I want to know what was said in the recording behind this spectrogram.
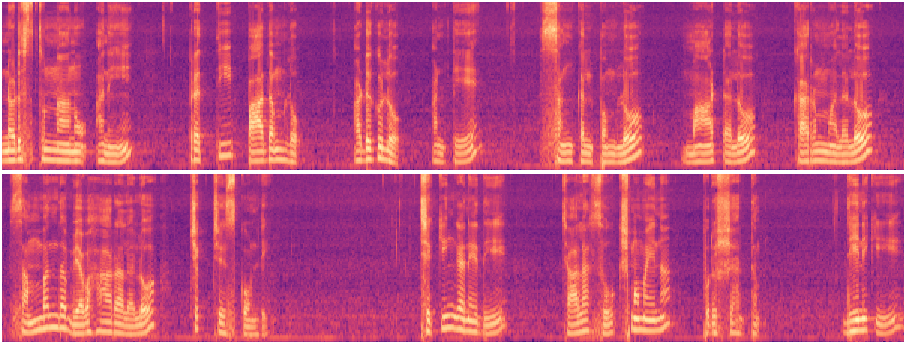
నడుస్తున్నాను అని ప్రతి పాదంలో అడుగులో అంటే సంకల్పంలో మాటలో కర్మలలో సంబంధ వ్యవహారాలలో చెక్ చేసుకోండి. చెక్కింగ్ అనేది చాలా సూక్ష్మమైన పురుషార్థం. దీనికి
